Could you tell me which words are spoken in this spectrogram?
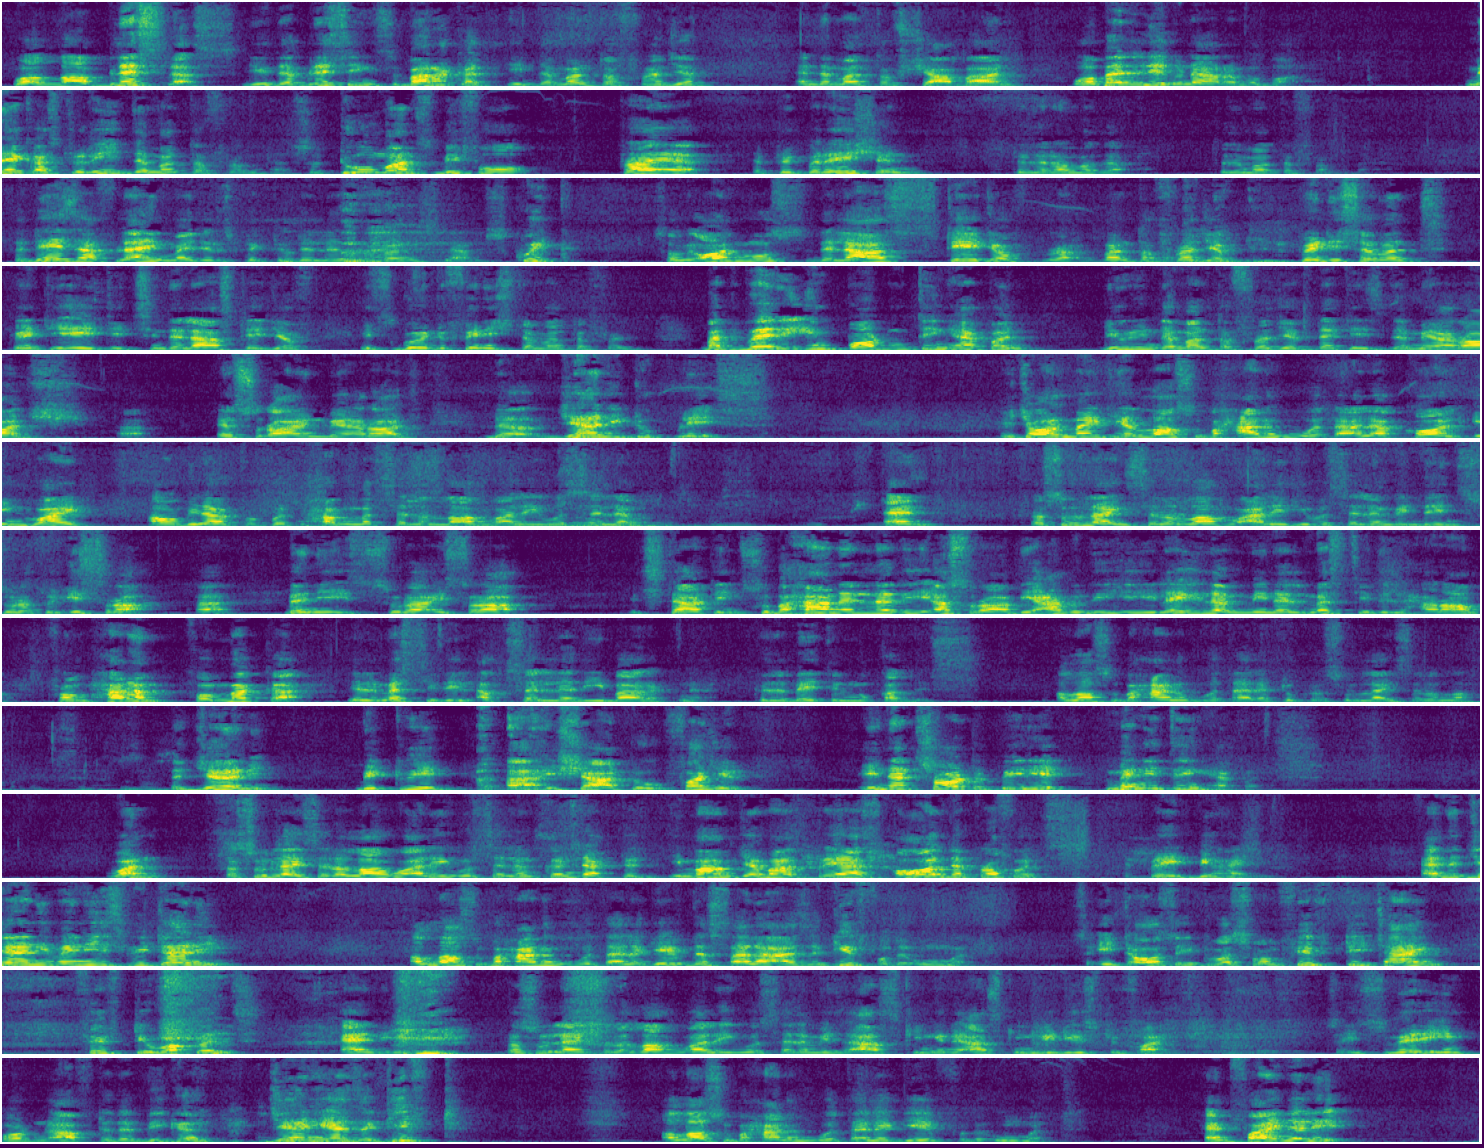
O Allah bless us, give the blessings, barakat in the month of Rajab and the month of Sha'ban wa ballighna Ramadan. Make us to reach the month of Ramadan. So two months before, prior the preparation to the Ramadan, to the month of Ramadan. The days are flying, my dear respected elders and Islam. It's quick. So we almost the last stage of month of Rajab, 27th, 28th, it's in the last stage of, it's going to finish the month of Rajab. But very important thing happened during the month of Rajab, that is the Mi'raj, uh, Isra and Mi'raj. The journey took place, which Almighty Allah subhanahu wa ta'ala called, invite our beloved Prophet Muhammad sallallahu alayhi wa sallam. And Rasulullah sallallahu alayhi wa sallam in the Surah Al-Isra, uh, Bani Surah Isra, it's starting. Subhanalladhi asra bi'abdihi laylan min al-masjid al-haram. From Haram, from Mecca, to al-masjid al-aqsa alladhi barakna. To the Bayt al-Muqaddis. Allah subhanahu wa ta'ala took Rasulullah sallallahu The journey between Isha to Fajr. In that short period, many things happens. One, Rasulullah sallallahu alayhi wa conducted Imam Jamaat prayers. All the prophets prayed behind him. And the journey when he is returning, Allah subhanahu wa ta'ala gave the salah as a gift for the ummah. So it also it was from 50 time, 50 waqts, and Rasulullah sallallahu alayhi wa sallam is asking and asking reduced to five. So it's very important. After the bigger journey as a gift, Allah subhanahu wa ta'ala gave for the ummah. And finally,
